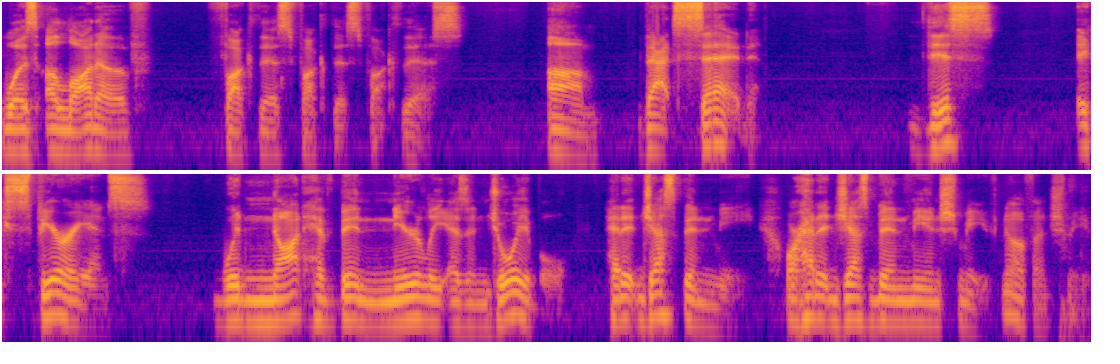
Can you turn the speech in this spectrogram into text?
was a lot of fuck this, fuck this, fuck this. Um, that said, this experience would not have been nearly as enjoyable had it just been me, or had it just been me and Shmeev. No offense, Shmeev.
